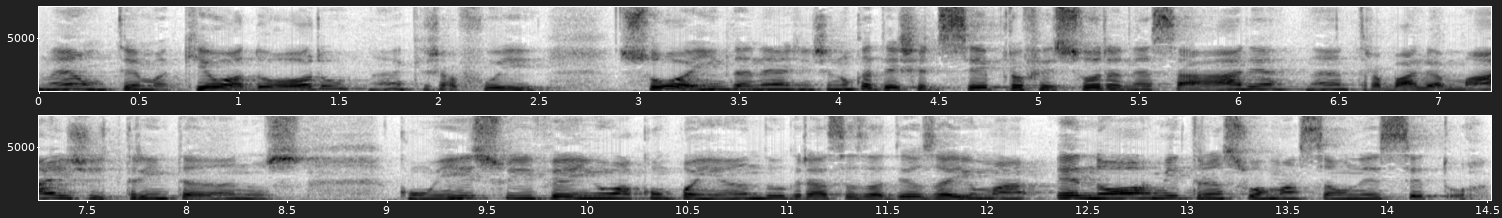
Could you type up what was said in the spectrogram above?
né, um tema que eu adoro, né, que já fui, sou ainda, né, a gente nunca deixa de ser professora nessa área, né, trabalho há mais de 30 anos com isso e venho acompanhando, graças a Deus, aí uma enorme transformação nesse setor.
